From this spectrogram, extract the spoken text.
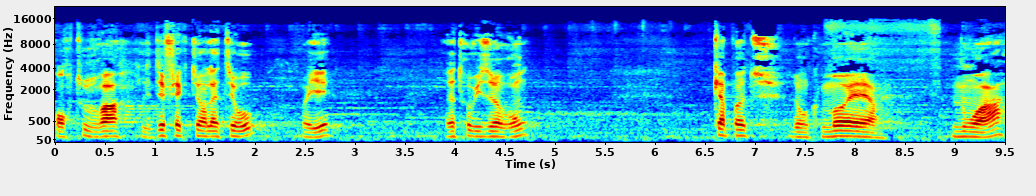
On retrouvera les déflecteurs latéraux, voyez, rétroviseur rond, capote donc mohair noir.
